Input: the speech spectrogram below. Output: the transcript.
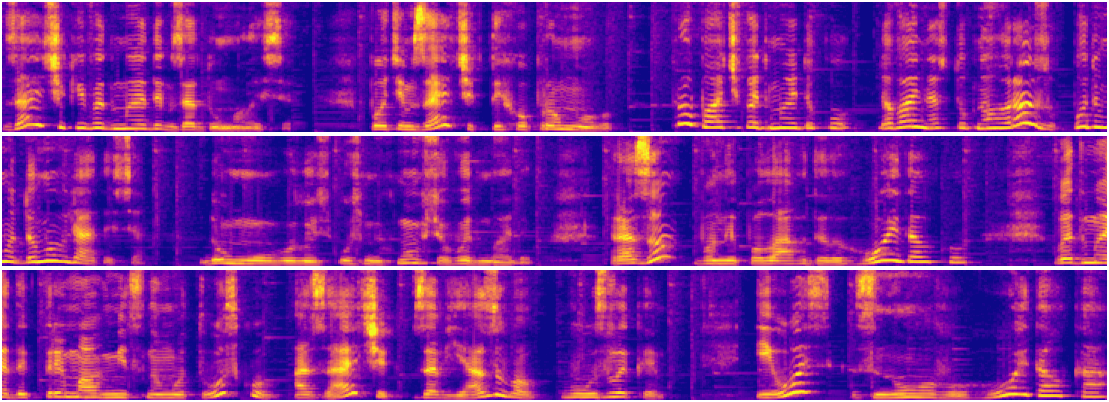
Зайчик і ведмедик задумалися. Потім зайчик тихо промовив Пробач, ведмедику, давай наступного разу будемо домовлятися. Домовились, усміхнувся ведмедик. Разом вони полагодили гойдалку. Ведмедик тримав міцно мотузку, а зайчик зав'язував вузлики. І ось знову гойдалка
